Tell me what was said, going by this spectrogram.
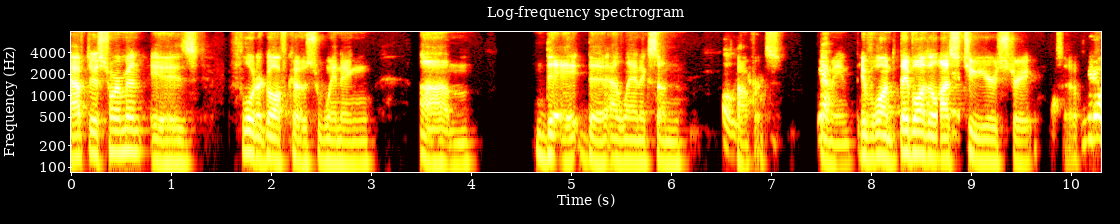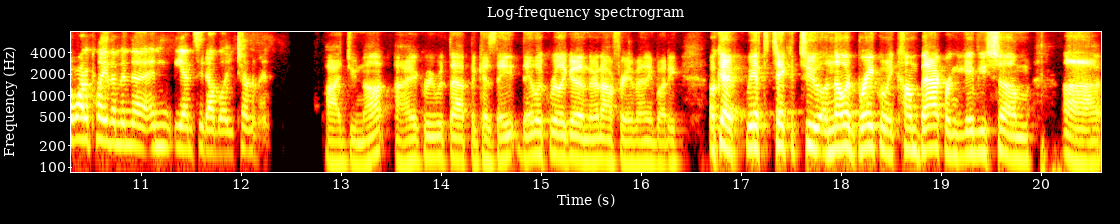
after this tournament is Florida Gulf Coast winning um, the the Atlantic Sun Oh. Conference. Yeah. I mean, they've won they've won the last two years straight. So you don't want to play them in the in the NCAA tournament. I do not. I agree with that because they they look really good and they're not afraid of anybody. Okay, we have to take it to another break. When we come back, we're gonna give you some uh,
